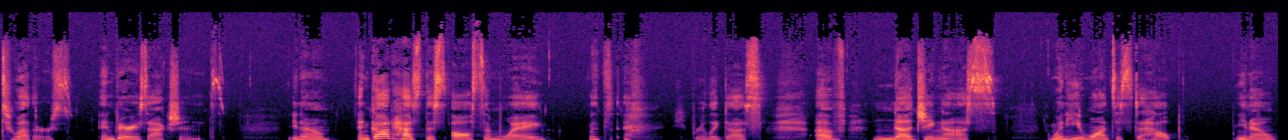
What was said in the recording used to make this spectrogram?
to others in various actions, you know, and God has this awesome way, it's, He really does, of nudging us when He wants us to help, you know,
